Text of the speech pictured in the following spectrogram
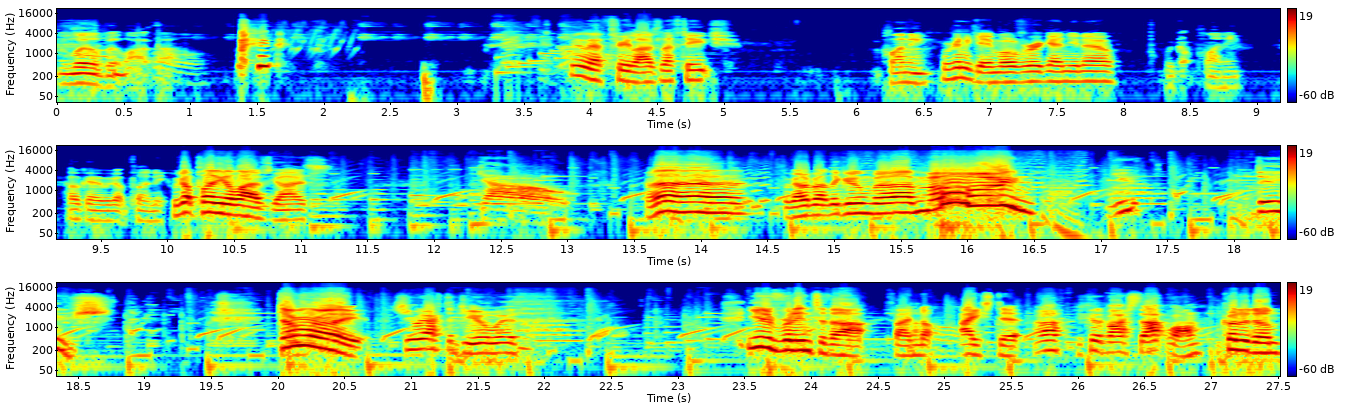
A little bit like that. We only have three lives left each. Plenty. We're gonna game over again, you know. We got plenty. Okay, we got plenty. We got plenty of lives, guys. Go! Ah, forgot about the Goomba. Mine! You douche! Damn right! She would have to deal with. You'd have run into that if I'd not iced it. Ah, you could have iced that one. Could have done.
